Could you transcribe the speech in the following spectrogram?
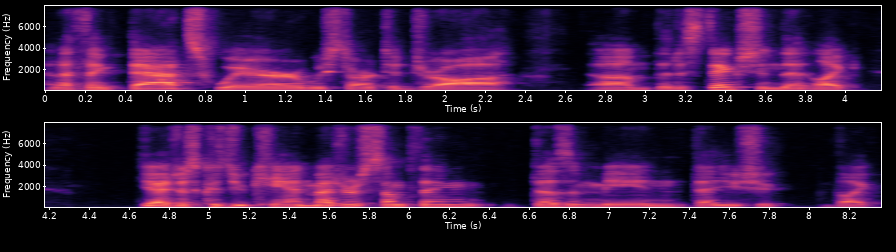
And I think that's where we start to draw um, the distinction that, like, yeah, just because you can measure something doesn't mean that you should like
